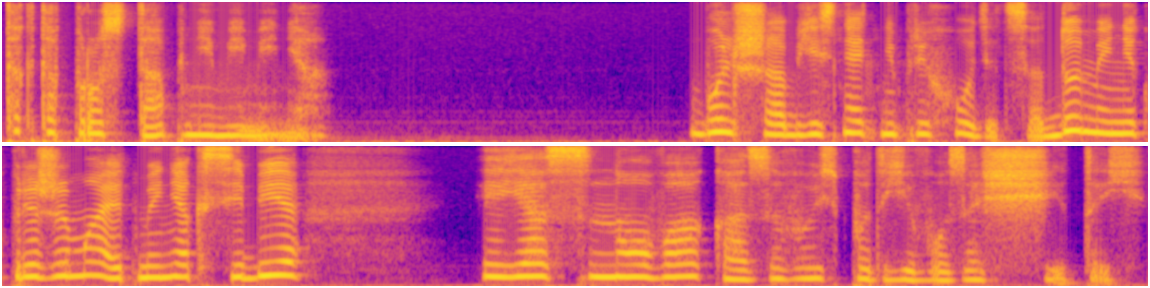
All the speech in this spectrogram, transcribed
Тогда просто обними меня. Больше объяснять не приходится. Доминик прижимает меня к себе, и я снова оказываюсь под его защитой.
